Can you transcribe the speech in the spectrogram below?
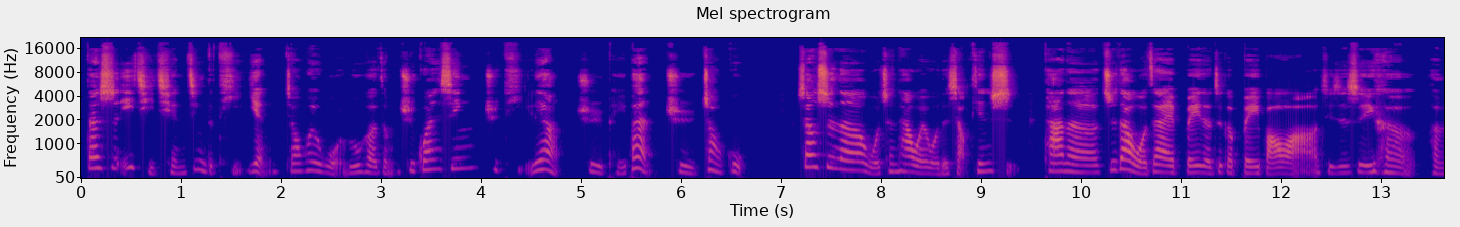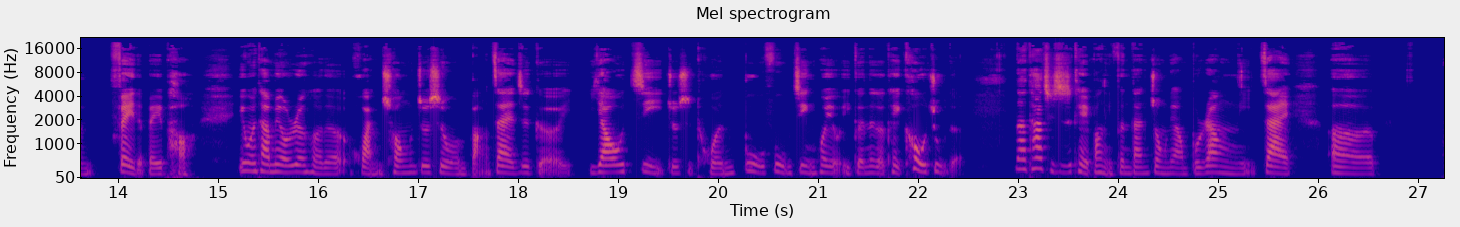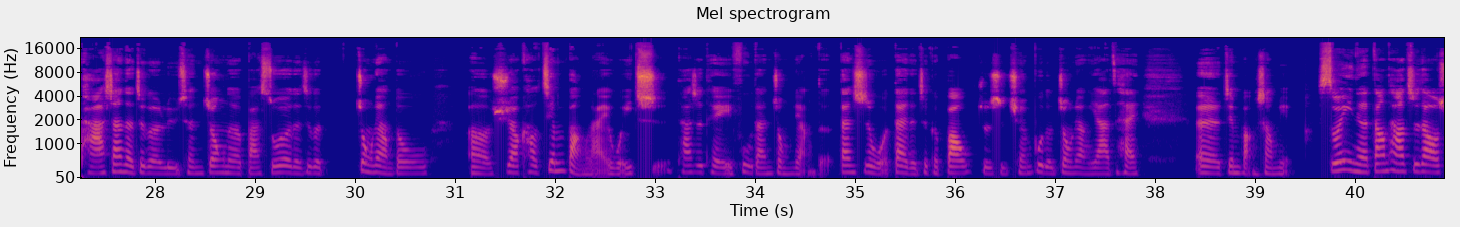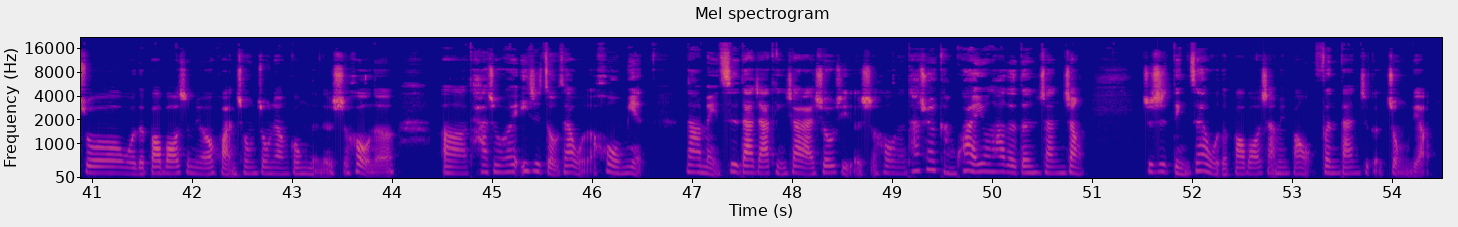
但是一起前进的体验，教会我如何怎么去关心、去体谅、去陪伴、去照顾。像是呢，我称他为我的小天使。他呢，知道我在背的这个背包啊，其实是一个很废的背包，因为它没有任何的缓冲，就是我们绑在这个腰际，就是臀部附近会有一个那个可以扣住的。那它其实是可以帮你分担重量，不让你在呃爬山的这个旅程中呢，把所有的这个重量都呃需要靠肩膀来维持。它是可以负担重量的，但是我带的这个包就是全部的重量压在呃肩膀上面。所以呢，当他知道说我的包包是没有缓冲重量功能的时候呢，呃，他就会一直走在我的后面。那每次大家停下来休息的时候呢，他就会赶快用他的登山杖，就是顶在我的包包下面，帮我分担这个重量。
